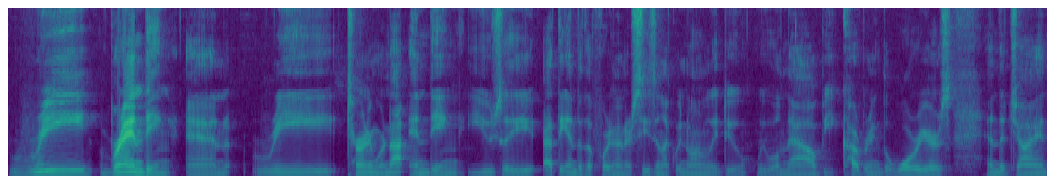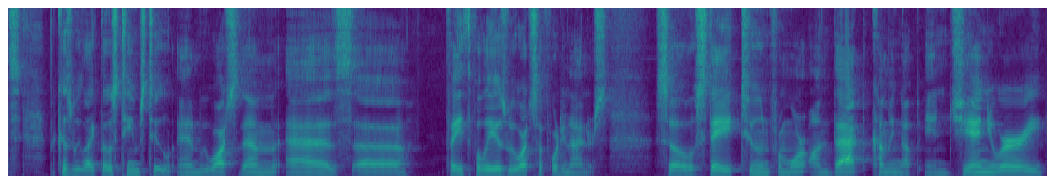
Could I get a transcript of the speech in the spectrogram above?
rebranding and returning. We're not ending usually at the end of the 49ers season like we normally do. We will now be covering the Warriors and the Giants because we like those teams too. And we watch them as uh, faithfully as we watch the 49ers. So stay tuned for more on that coming up in January.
